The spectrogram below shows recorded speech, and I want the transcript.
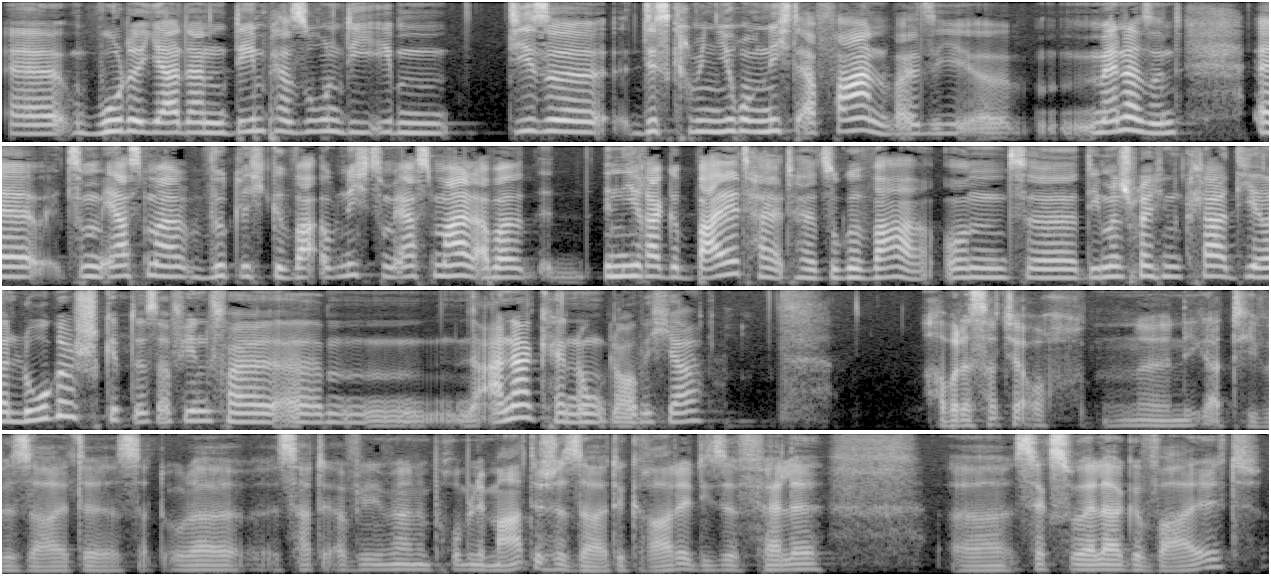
äh, wurde ja dann den Personen, die eben diese Diskriminierung nicht erfahren, weil sie äh, Männer sind, äh, zum ersten Mal wirklich gewahr, nicht zum ersten Mal, aber in ihrer Gewaltheit halt so gewahr. Und äh, dementsprechend, klar, dialogisch gibt es auf jeden Fall ähm, eine Anerkennung, glaube ich, ja. Aber das hat ja auch eine negative Seite es hat, oder es hat auf jeden Fall eine problematische Seite. Gerade diese Fälle äh, sexueller Gewalt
